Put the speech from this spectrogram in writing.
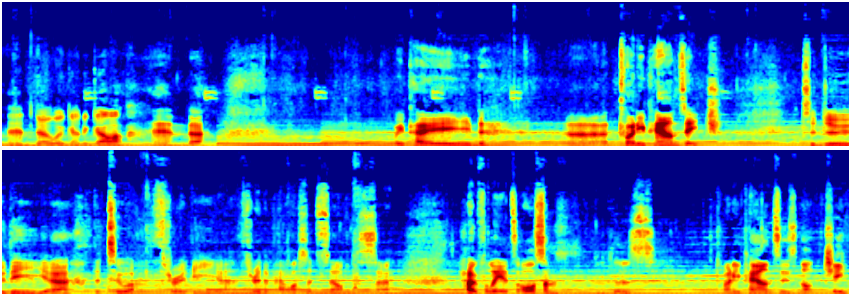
And uh, we're going to go up and uh, we paid uh, 20 pounds each to do the uh, the tour through the uh, through the palace itself. So hopefully it's awesome because 20 pounds is not cheap,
